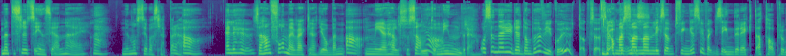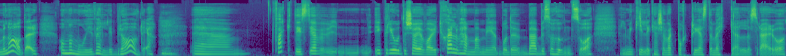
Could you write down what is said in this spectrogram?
Men till slut så inser jag, nej, Nej. nu måste jag bara släppa det här. Ja, eller hur? Så han får mig verkligen att jobba Ja. mer hälsosamt Ja. och mindre. Och sen är det ju det, de behöver ju gå ut också. Så Ja, man, man, man liksom tvingas ju faktiskt indirekt att ta promenader. Och man mår ju väldigt bra av det. Eh, faktiskt, jag, i perioder så har jag varit själv hemma med både bebis och hund. Så, eller min kille kanske har varit bortrest en vecka eller sådär. Och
